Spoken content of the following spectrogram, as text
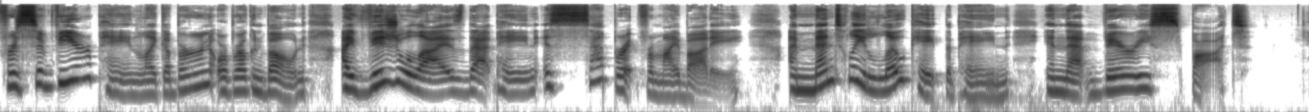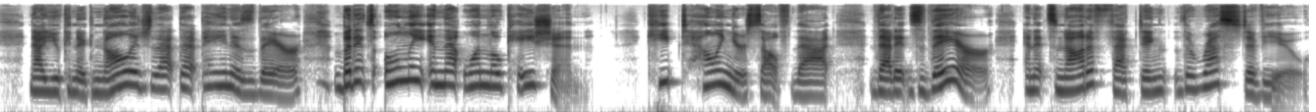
For severe pain, like a burn or broken bone, I visualize that pain is separate from my body. I mentally locate the pain in that very spot. Now, you can acknowledge that that pain is there, but it's only in that one location keep telling yourself that that it's there and it's not affecting the rest of you.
